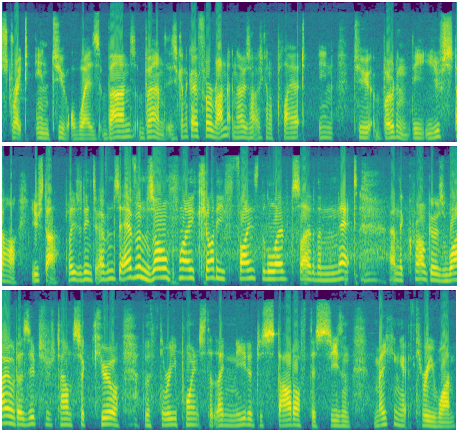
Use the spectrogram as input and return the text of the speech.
straight into Wes Burns. Burns is going to go for a run and knows he's going to play it into Bowden, the youth star. Youth star plays it into Evans. Evans, oh my god, he finds the left side of the net and the crowd goes wild as Ipswich Town secure the three points that they needed to start off this season, making it 3 1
